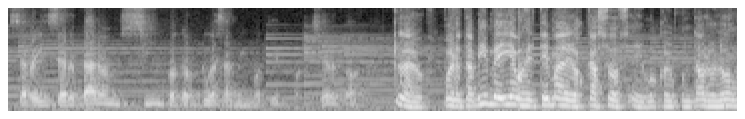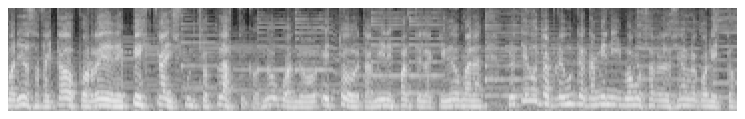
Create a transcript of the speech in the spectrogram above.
se reinsertaron cinco tortugas al mismo tiempo, ¿cierto? Claro, bueno, también veíamos el tema de los casos, eh, vos contabas los lobos marinos afectados por redes de pesca y sulchos plásticos, ¿no? Cuando esto también es parte de la actividad humana. Pero tengo otra pregunta también y vamos a relacionarlo con esto.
